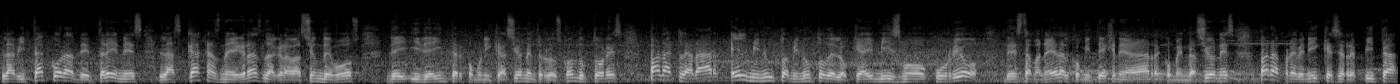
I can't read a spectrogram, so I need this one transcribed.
la bitácora de trenes, las cajas negras, la grabación de voz y de intercomunicación entre los conductores para aclarar el minuto a minuto de lo que ahí mismo ocurrió. De esta manera, el comité generará recomendaciones para prevenir que se repita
